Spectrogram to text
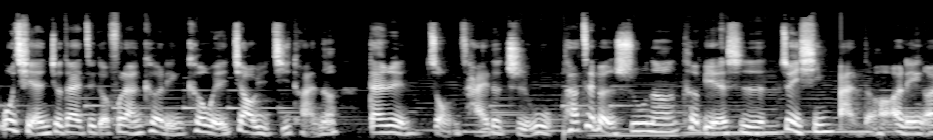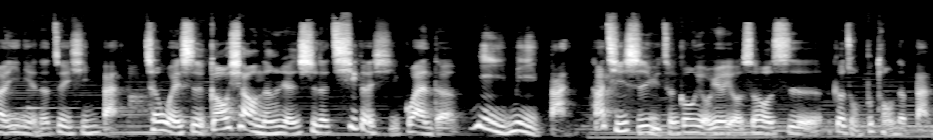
目前就在这个富兰克林科维教育集团呢。担任总裁的职务。他这本书呢，特别是最新版的哈，二零二一年的最新版，称为是高效能人士的七个习惯的秘密版。它其实与成功有约，有时候是各种不同的版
